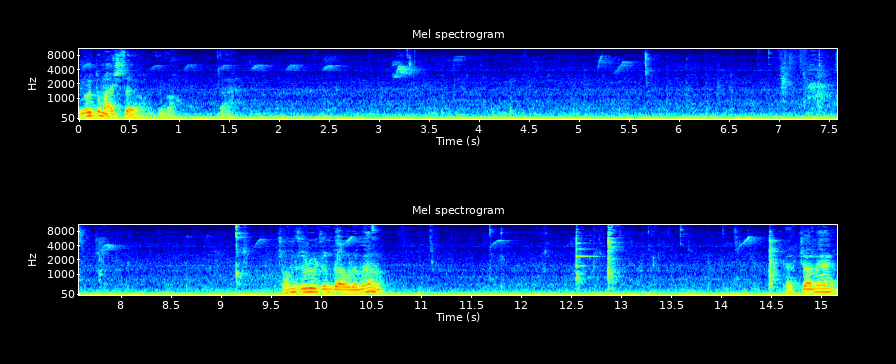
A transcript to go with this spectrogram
이것도 맛있어요 이거 자. 점수를 준다 그러면 100점에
